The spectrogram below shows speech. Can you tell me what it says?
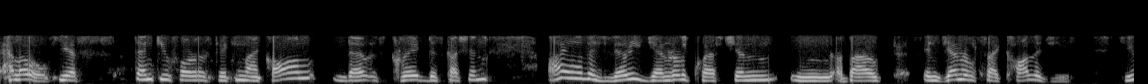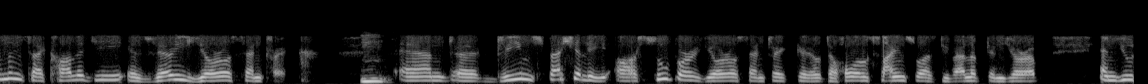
Hello. Yes. Thank you for taking my call. That was great discussion. I have a very general question mm, about, in general, psychology. Human psychology is very Eurocentric. And uh, dreams, especially, are super Eurocentric. Uh, the whole science was developed in Europe. And you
